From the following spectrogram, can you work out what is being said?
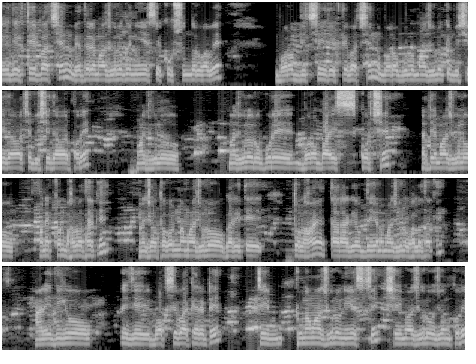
এই দেখতেই পাচ্ছেন। ভেতরে মাছগুলোকে নিয়ে এসে খুব সুন্দরভাবে বরফ দিচ্ছে দেখতে পাচ্ছেন। বরফগুলো মাছগুলোকে বিছিয়ে দেওয়া আছে বিছিয়ে দেওয়ার পরে মাছগুলো, মাছগুলোর উপরে বরফ বাইস করছে যাতে মাছগুলো অনেকক্ষণ ভালো থাকে। মানে যতক্ষণ না মাছগুলো গাড়িতে তোলা হয়, তার আগে অবধি যেন মাছগুলো ভালো থাকে। আর এইদিকেও এই যে বক্সে বা ক্যারেটে যে টুনা মাছগুলো নিয়ে এসছে, সেই মাছগুলো ওজন করে,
